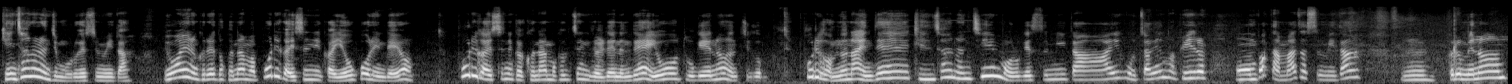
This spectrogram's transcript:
괜찮을는지 모르겠습니다. 요 아이는 그래도 그나마 뿌리가 있으니까 여골인데요. 뿌리가 있으니까 그나마 걱정이 덜 되는데 요 두 개는 지금 뿌리가 없는 아이인데 괜찮은지 모르겠습니다. 아이고 어쩌겠노 비를 온박 다 맞았습니다. 음 그러면은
